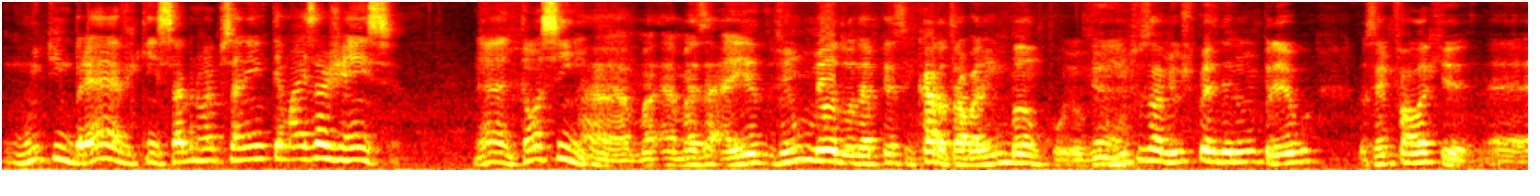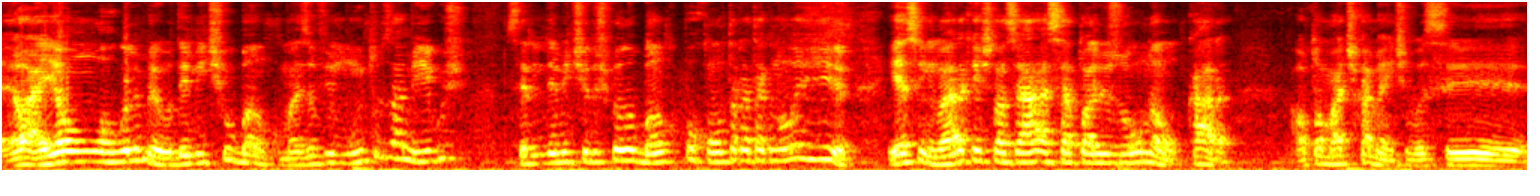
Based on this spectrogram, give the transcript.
muito em breve, quem sabe não vai precisar nem ter mais agência. Né? Então, assim, É, é, mas aí vem um medo, né? Porque assim, cara, eu trabalhei em banco. Eu vi É. muitos amigos perderem o emprego. Eu sempre falo aqui, é, aí é um orgulho meu, eu demiti o banco, mas eu vi muitos amigos serem demitidos pelo banco por conta da tecnologia. E assim, não era questão assim, ah, se atualizou ou não. Cara, automaticamente você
